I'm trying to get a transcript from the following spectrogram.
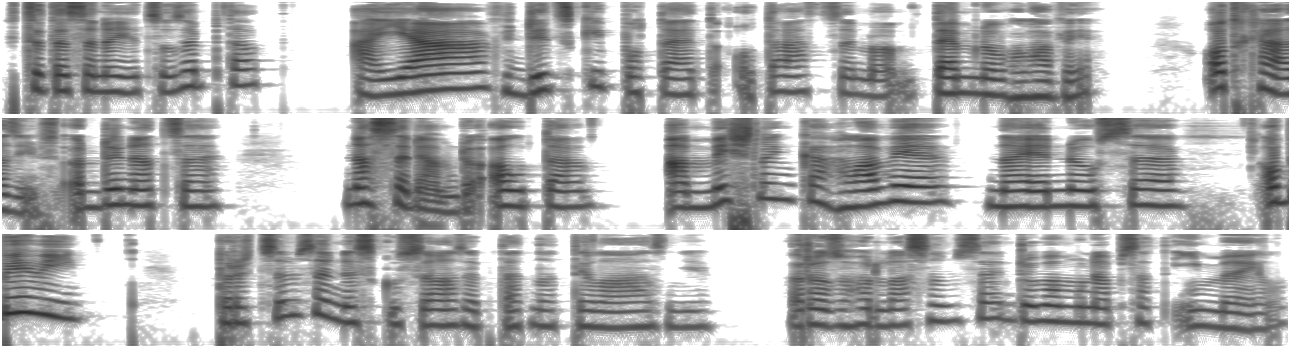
Chcete se na něco zeptat? A já vždycky po této otázce mám temno v hlavě. Odcházím z ordinace, nasedám do auta a myšlenka v hlavě najednou se objeví. Proč jsem se neskusila zeptat na ty lázně? Rozhodla jsem se doma mu napsat e-mail,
